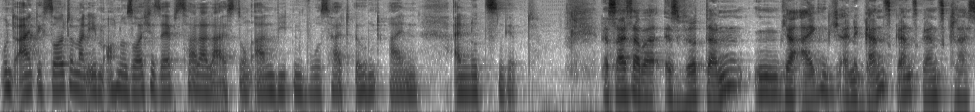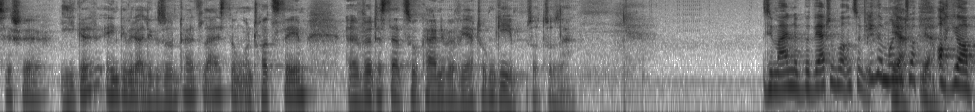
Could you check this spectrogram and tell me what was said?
Und eigentlich sollte man eben auch nur solche Selbstzahlerleistungen anbieten, wo es halt irgendeinen einen Nutzen gibt. Das heißt aber, es wird dann hm, ja eigentlich eine ganz, ganz, ganz klassische Igel, individuelle Gesundheitsleistung und trotzdem äh, wird es dazu keine Bewertung geben, sozusagen. Sie meinen eine Bewertung bei uns im Eagle-Monitor? Ja, ja. Ach ja,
